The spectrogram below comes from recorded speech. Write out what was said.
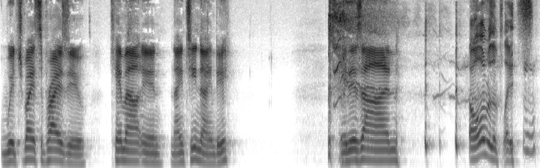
which might surprise you, came out in 1990. It is on. All over the place.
